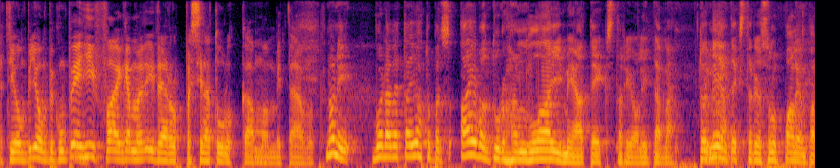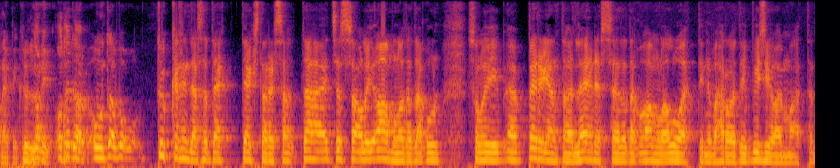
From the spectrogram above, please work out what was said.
että jompi, jompikumpi ei hiffaa, enkä mä itse rupea siinä tulkkaamaan mitään. Mutta... No niin, voidaan vetää johtopäätös. Aivan turhan laimea tekstari oli tämä. Tuo meidän tekstari olisi ollut paljon parempi. Kyllä. No niin, otetaan... Mutta, mutta tykkäsin tästä te- tekstarissa. Tämä itse asiassa oli aamulla tätä, kun se oli äh, perjantain lehdessä ja tätä kun aamulla luettiin, niin vähän ruvettiin visioimaan, että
